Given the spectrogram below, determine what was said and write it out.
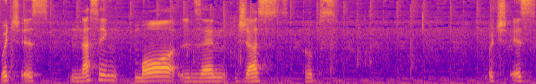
which is nothing more than just oops which is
